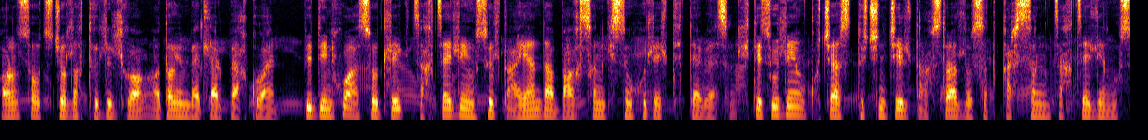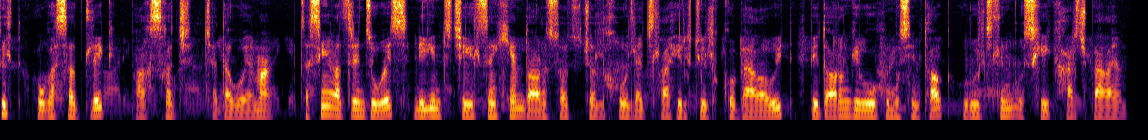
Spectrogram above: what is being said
орон сууцжуулах төлөвлөгөө одоогийн байдлаар байхгүй байна. Бид энэхүү асуудлыг зах зээлийн өсөлт аяанда багасгах гэсэн хүлээлттэй байсан. Гэхдээ сүүлийн 30-аас 40 жилд Австрали улсад гарсан зах зээлийн өсөлт уг асуудлыг багасгаж чадаагүй юм а. Засгийн газрын зүгээс нийгэмд чиглэсэн хямд орон сууцжуулах үйл ажиллагаа хэрэгжүүлэхгүй байгаа үед бид орон гэргүй хүмүүсийн тоог үргэлжлэн өсөхийг харж байгаа юм.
